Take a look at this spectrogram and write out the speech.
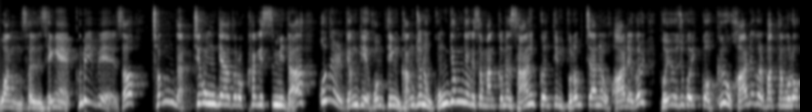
왕 선생의 프리뷰에서 정답지 공개하도록 하겠습니다. 오늘 경기 홈팀 강주는 공격력에서만큼은 상위권 팀 부럽지 않은 화력을 보여주고 있고 그 화력을 바탕으로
